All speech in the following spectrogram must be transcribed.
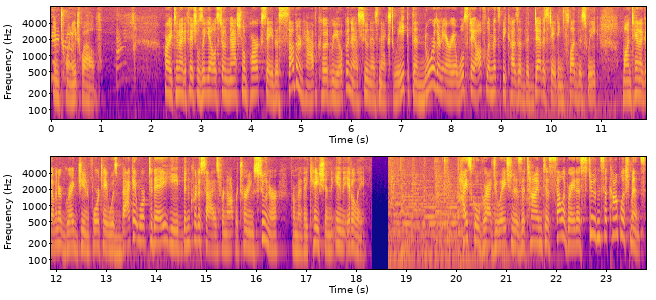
in 2012. All right, tonight officials at Yellowstone National Park say the southern half could reopen as soon as next week. The northern area will stay off limits because of the devastating flood this week. Montana Governor Greg Gianforte was back at work today. He'd been criticized for not returning sooner from a vacation in Italy. High school graduation is a time to celebrate a student's accomplishments.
